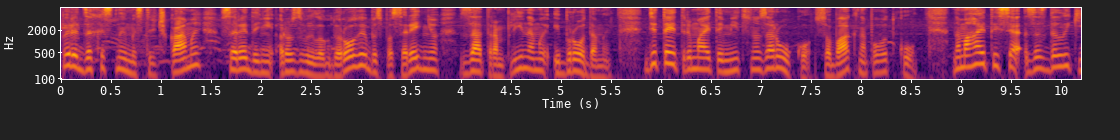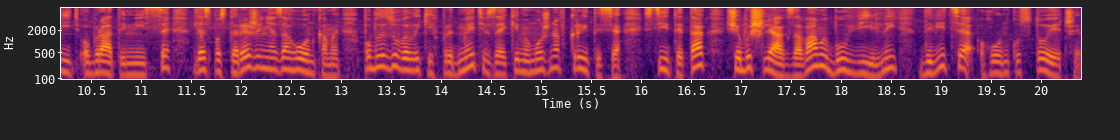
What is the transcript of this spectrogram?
перед захисними стрічками, всередині розвилок дороги безпосередньо за трамплінами і бродами. Дітей тримайте міцно за руку, собак на поводку. Намагайтеся заздалегідь обрати місце для спостереження за гонками поблизу великих предметів, за якими можна вкритися. Стійте так, щоб шлях за вами був вільний. Дивіться гонку стоячи.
